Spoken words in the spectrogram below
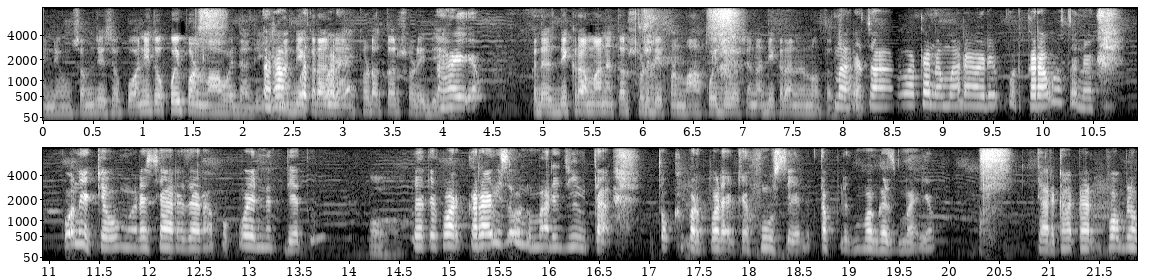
એને હું સમજી શકું. અને તો કોઈ પણ માં હોય દાદી. એના દીકરાને થોડા તરછોડી દે. કદાચ દીકરા માને તરછોડી દે પણ માં કોઈ દિવસ એના દીકરાને ન તરછોડે મારે તો વાકાના મારા રિપોર્ટ કરાવવો છે ને કોને કેવું? મારે ચાર હજાર આપો કોઈ નથી દેતું. ઓહો. એક વાર કરાવી જાઉં ને મારી જીવતા તો ખબર પડે કે શું છે એને તકલીફ મગજમાં એમ. ત્યારે કાકા પ્રોબ્લેમ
